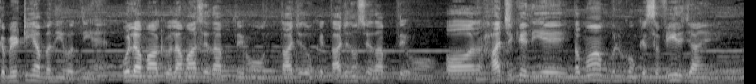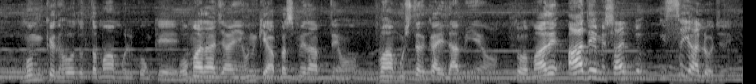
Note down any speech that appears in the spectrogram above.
कमेटियाँ बनी होती हैं। उलमा के उलमा से रबते हों, ताजरों के ताजरों से रबते हों। और हज के लिए तमाम मुल्कों के सफ़ीर जाएँ। मुमकिन हो तो तमाम मुल्कों के वो मारा जाए, उनके आपस में रबते हों, वहाँ मुश्तर इलामी हों तो हमारे आधे मिसाइल तो इससे हल हो जाएँगे।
